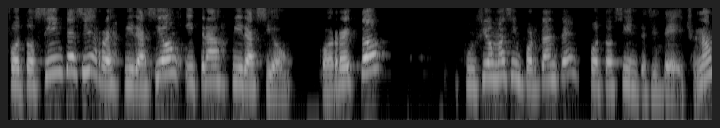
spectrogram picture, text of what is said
fotosíntesis, respiración y transpiración, ¿correcto? Función más importante, fotosíntesis, de hecho, ¿no?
